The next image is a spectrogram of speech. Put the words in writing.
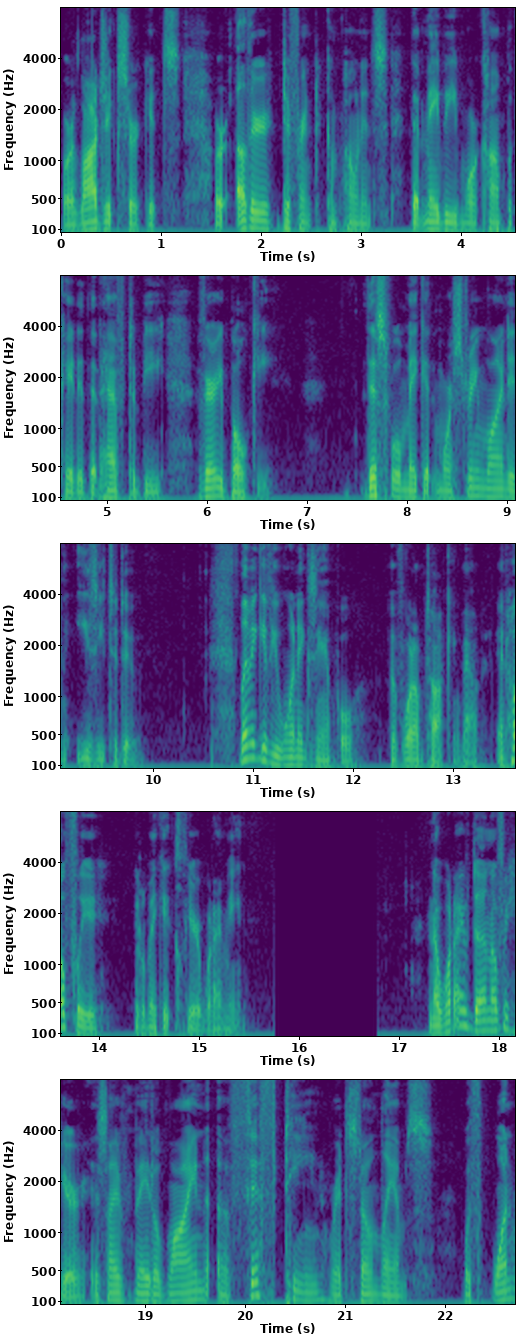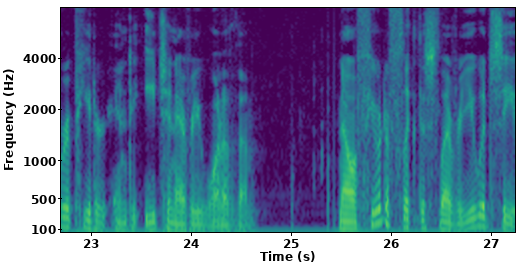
or logic circuits or other different components that may be more complicated that have to be very bulky. This will make it more streamlined and easy to do. Let me give you one example of what I'm talking about, and hopefully it'll make it clear what I mean. Now what I've done over here is I've made a line of 15 redstone lamps with one repeater into each and every one of them. Now if you were to flick this lever you would see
